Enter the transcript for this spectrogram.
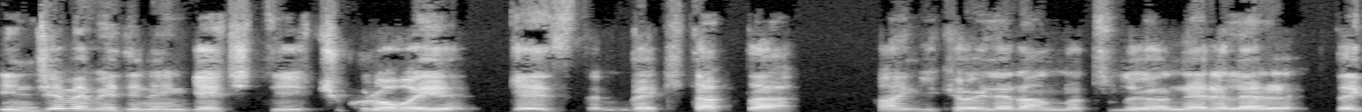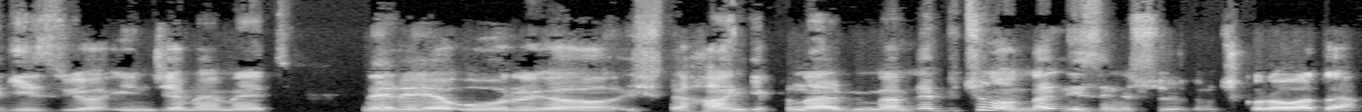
İnce Mehmet'inin geçtiği Çukurova'yı gezdim. Ve kitapta hangi köyler anlatılıyor, nerelerde geziyor İnce Mehmet, nereye uğruyor, işte hangi pınar bilmem ne bütün onların izini sürdüm Çukurova'da.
